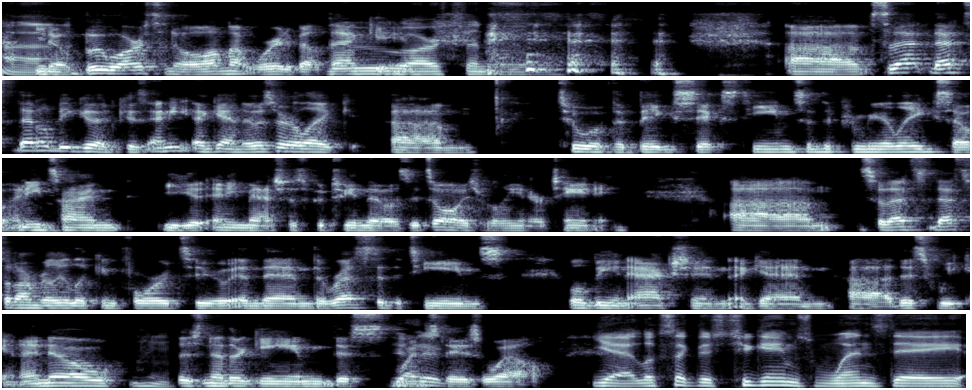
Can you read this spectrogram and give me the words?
ah. you know, boo Arsenal. I'm not worried about that boo game. Arsenal. uh, so that that's that'll be good because any again, those are like. Um, two of the big six teams in the Premier League. So Mm-hmm. anytime you get any matches between those, it's always really entertaining. Um, so that's that's what I'm really looking forward to. And then the rest of the teams will be in action again uh, this weekend. I know Mhm. there's another game this there- Wednesday as well. Yeah, it looks like there's two games Wednesday.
